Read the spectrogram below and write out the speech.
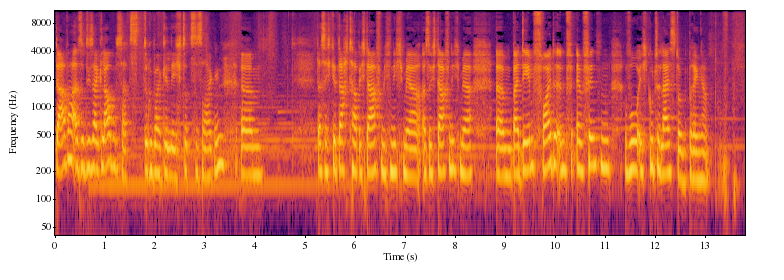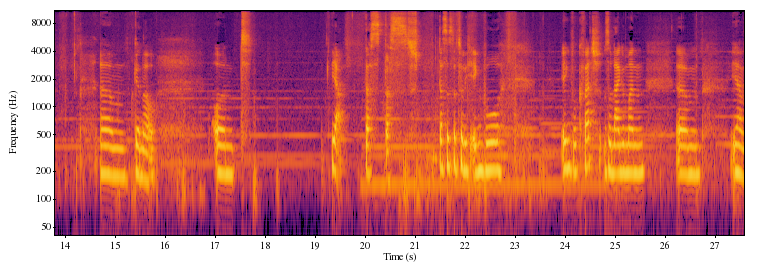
da war also dieser Glaubenssatz drüber gelegt sozusagen, ähm, dass ich gedacht habe, ich darf mich nicht mehr, also ich darf nicht mehr ähm, bei dem Freude empfinden, wo ich gute Leistung bringe. Ähm, genau. Und ja, das, das, das ist natürlich irgendwo, irgendwo Quatsch, solange man ähm, ja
